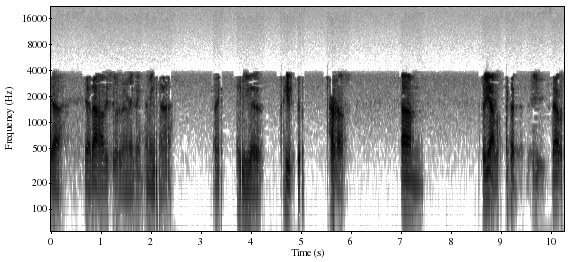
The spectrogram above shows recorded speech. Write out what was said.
Yeah, yeah, that obviously would have been amazing. I mean, uh, I mean, he uh, he's the powerhouse. Um, so yeah, like I said, that was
